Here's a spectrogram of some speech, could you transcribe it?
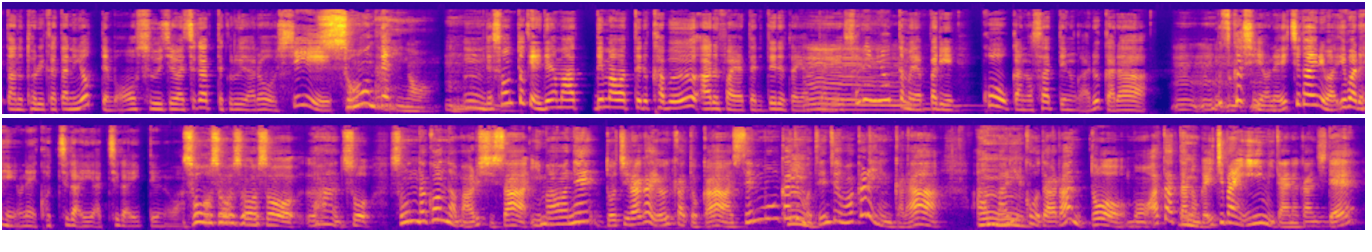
ータの取り方によっても数字は違ってくるだろうし、そうなんよ。ううん。で、その時に出回出回ってる株、アルファやったりデルタやったうんり、それによってもやっぱり効果の差っていうのがあるから、難難しいよね。。一概には言われへんよね。こっちがいい、あっちがいいっていうのは。そうそうそうそう。あそう。そんなこんなんもあるしさ、今はね、どちらが良いかとか、専門家でも全然分からへんから、あんまりこだわらんと、もう当たったのが一番いいみたいな感じで、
